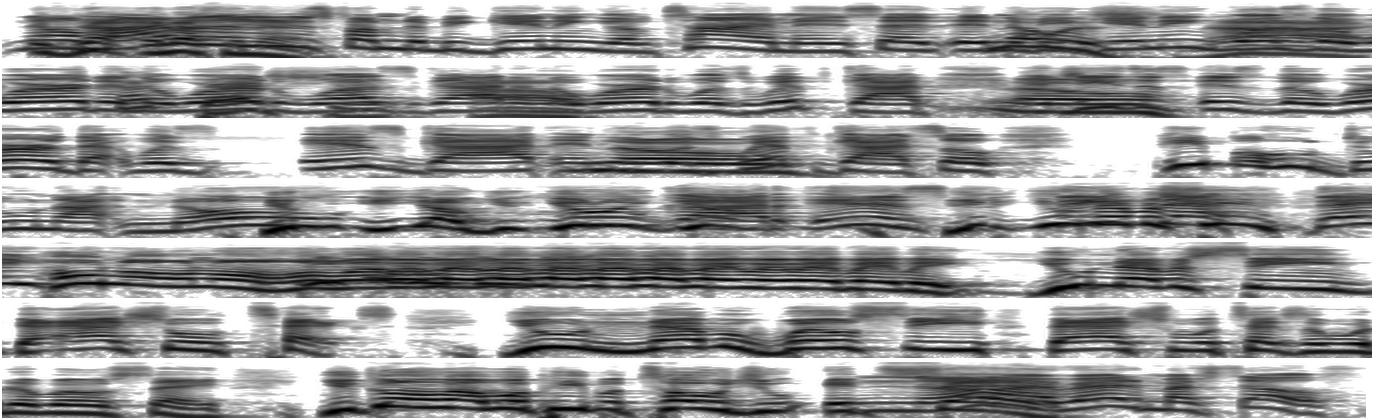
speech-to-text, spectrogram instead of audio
No, not- my religion is from the beginning of time, and it said in No, the beginning was the Word, and Cut the Word was God, and the. Word was with God, No. and Jesus is the Word that was is God, and He was with God. So people who do not know You, you, yo, you, you who don't- you- God is, You, you think never that seen. They hold on, hold on. Hold people. Wait, wait, wait, wait, wait, wait, wait, wait, wait, wait. You never seen the actual text. You never will see the actual text of what it will say. You going by what people told you it No, said. I read it myself.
